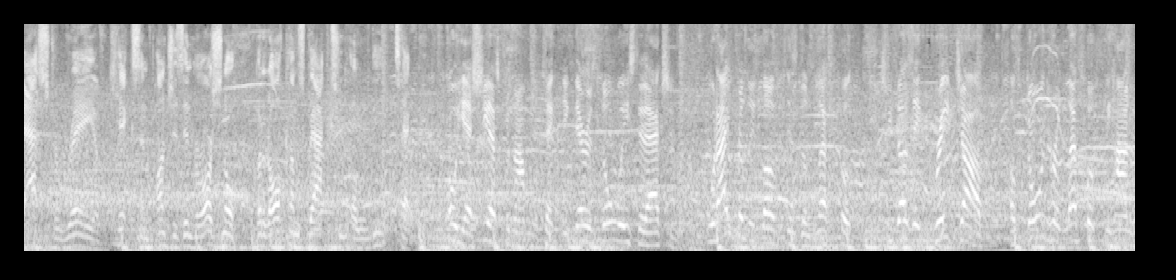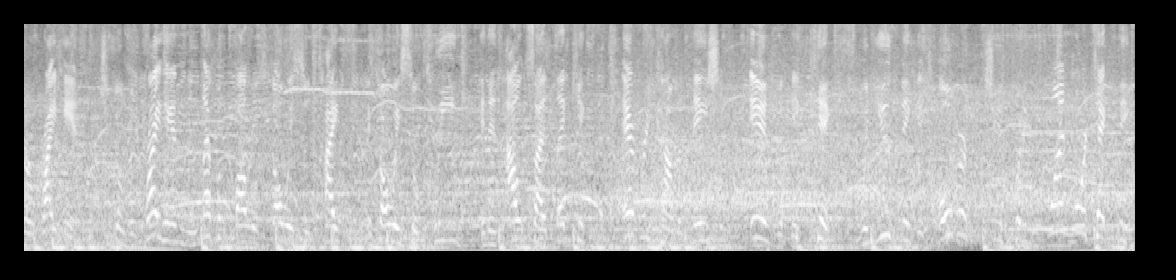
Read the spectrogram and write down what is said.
vast array of kicks and punches in her arsenal, but it all comes back to elite technique. Oh, yeah, she has phenomenal technique. There is no wasted action. What I really love is the left hook. She does a great job of throwing her left hook behind her right hand. She throws the right hand and the left hook follows. It's always so tight. It's always so clean. And then outside leg kick. Every combination ends with a kick when you think it's over, she is putting one more technique,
